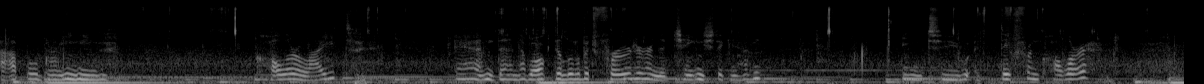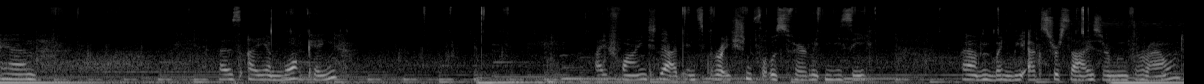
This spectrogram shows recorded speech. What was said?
apple green color light. And then I walked a little bit further and it changed again into a different color. And as I am walking, I find that inspiration flows fairly easy um, when we exercise or move around.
